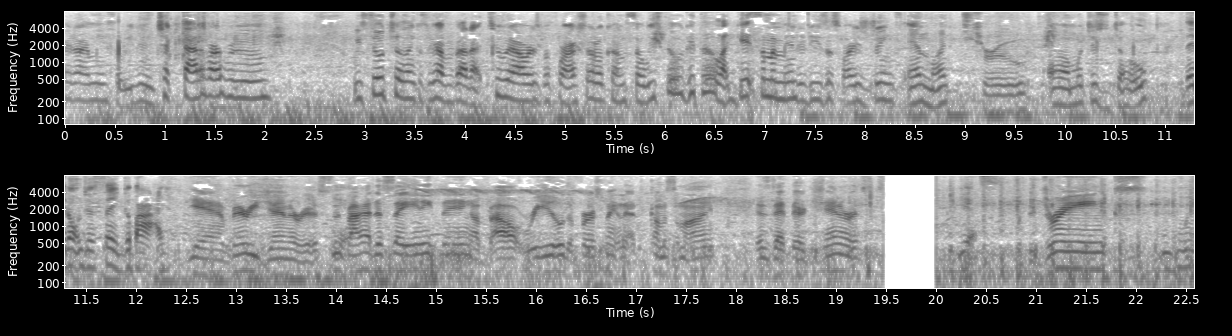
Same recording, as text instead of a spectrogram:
All right, Army. So we didn't check out of our room. We still chilling because we have about like two hours before our shuttle comes. So we still get to like get some amenities as far as drinks and lunch, True. um, which is dope. They don't just say goodbye. Yeah, very generous. If I had to say anything about Rio, the first thing that comes to mind is that they're generous. Yes. The drinks, Mhm.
